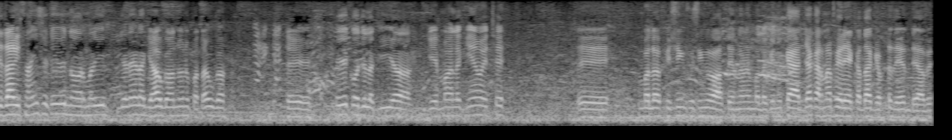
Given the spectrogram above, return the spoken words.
ਜਿੱਦਾਂ ਦੀ ਸਾਇੰਸ ਸਿਟੀ ਵੀ ਨਾਰਮਲੀ ਜਿਹੜਾ ਜਿਹੜਾ ਗਿਆ ਹੋਊਗਾ ਉਹਨਾਂ ਨੂੰ ਪਤਾ ਹੋਊਗਾ। ਤੇ ਇਹ ਕੁਝ ਲੱਗੀ ਆ, ਗੇਮਾਂ ਲੱਗੀਆਂ ਹੋਏ ਇੱਥੇ। ਤੇ ਮਤਲਬ ਫਿਸ਼ਿੰਗ ਫੁਸ਼ਿੰਗ ਵਾਸਤੇ ਇਹਨਾਂ ਨੇ ਮਤਲਬ ਕਿ ਇਹਨੂੰ ਕੈਚ ਜਾ ਕਰਨਾ, ਫਿਰ ਇੱਕ ਅੱਧਾ ਗਿਫਟ ਦੇ ਦਿੰਦੇ ਆਵੇ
